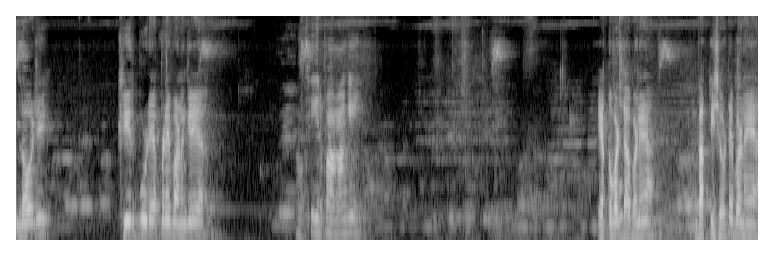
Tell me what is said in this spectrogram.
ਲਓ ਜੀ ਖੀਰ ਪੂੜੇ ਆਪਣੇ ਬਣ ਗਏ ਆ। ਖੀਰ ਪਾਵਾਂਗੇ। ਇੱਕ ਵੱਡਾ ਬਣਿਆ ਬਾਕੀ ਛੋਟੇ ਬਣੇ ਆ।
